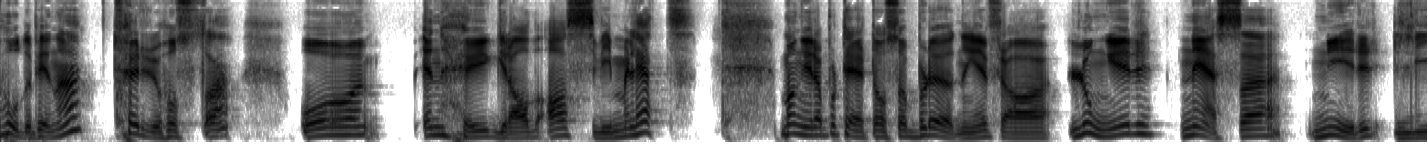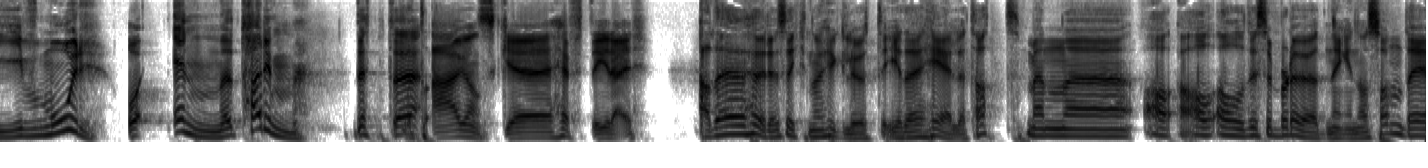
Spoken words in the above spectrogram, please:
hodepine, tørrhoste og en høy grad av svimmelhet. Mange rapporterte også blødninger fra lunger, nese, nyrer, livmor og endetarm. Dette er ganske heftige greier. Ja, Det høres ikke noe hyggelig ut i det hele tatt. Men uh, alle disse blødningene og sånn, det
